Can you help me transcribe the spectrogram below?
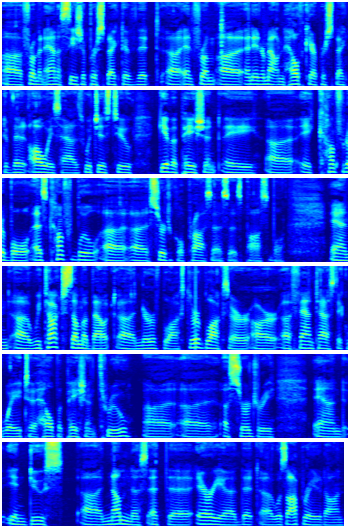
uh, from an anesthesia perspective that, uh, and from uh, an Intermountain healthcare perspective that it always has, which is to give a patient a uh, a comfortable, as comfortable a surgical process as possible. And uh, we talked some about nerve blocks. Nerve blocks are are a fantastic way to help a patient through a surgery and induce uh, numbness at the area that uh, was operated on.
